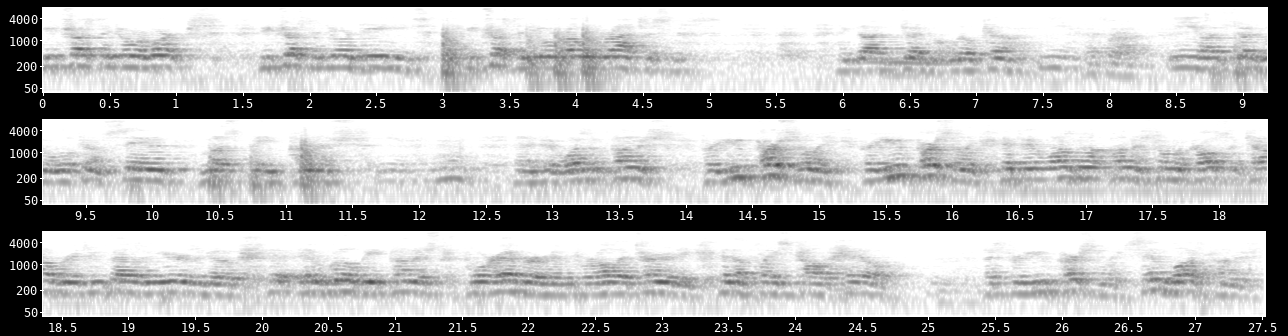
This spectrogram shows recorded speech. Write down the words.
You trust in your works. You trust in your deeds. You trust in your own righteousness. And God's judgment will come. That's right. Yes, God's judgment will come. Sin must be punished. yes. And if it wasn't punished for you personally, for you personally, if it was not punished on the cross at Calvary 2,000 years ago, it, it will be punished forever and for all eternity in a place called hell. That's for you personally. Sin was punished.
